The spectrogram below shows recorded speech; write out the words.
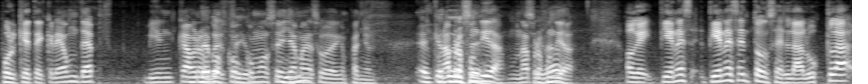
Porque te crea un depth bien cabrón. depth ¿Cómo, se llama eso en español? El que Una dices. profundidad, una profundidad. Ok, tienes, tienes entonces la luz clara,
